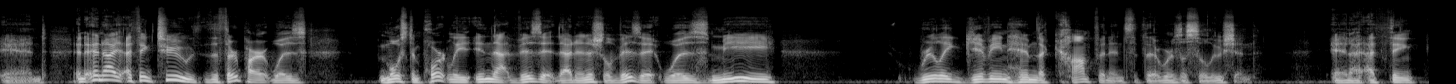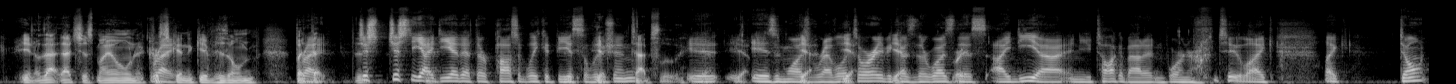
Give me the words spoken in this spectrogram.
And and and I, I think too the third part was most importantly in that visit that initial visit was me really giving him the confidence that there was a solution. And I, I think you know that that's just my own. Chris Right. can give his own, but right. that, just just the idea that there possibly could be a solution it's absolutely. i- Yeah, yeah. is and was Yeah, yeah, revelatory because yeah. there was Right. this idea and you talk about it in Born to Run too like like don't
